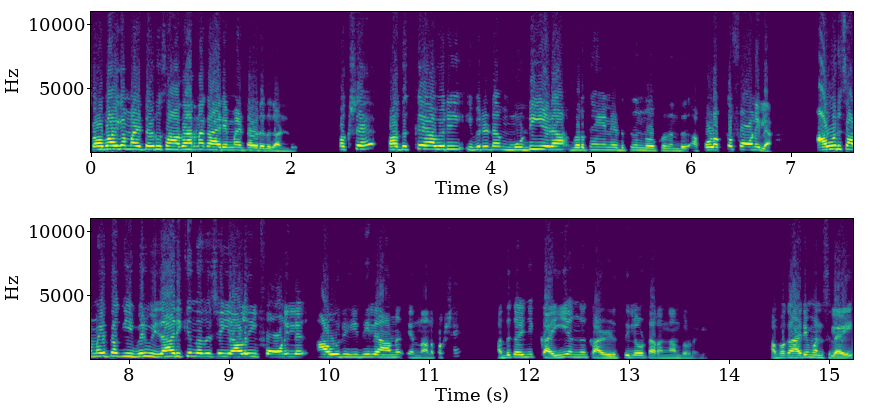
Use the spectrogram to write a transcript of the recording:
സ്വാഭാവികമായിട്ട് ഒരു സാധാരണ കാര്യമായിട്ട് അവരത് കണ്ടു. പക്ഷെ പതുക്കെ അവർ ഇവരുടെ മുടിയിഴ വെറുതെ ഇങ്ങനെ എടുത്ത് നോക്കുന്നുണ്ട്. അപ്പോഴൊക്കെ ഫോണില. ആ ഒരു സമയത്തൊക്കെ ഇവർ വിചാരിക്കുന്നത് ഇയാൾ ഈ ഫോണിൽ ആ ഒരു രീതിയിലാണ് എന്നാണ്. പക്ഷെ അത് കഴിഞ്ഞ് കൈ അങ്ങ് കഴുത്തിലോട്ട് ഇറങ്ങാൻ തുടങ്ങി. അപ്പൊ കാര്യം മനസ്സിലായി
